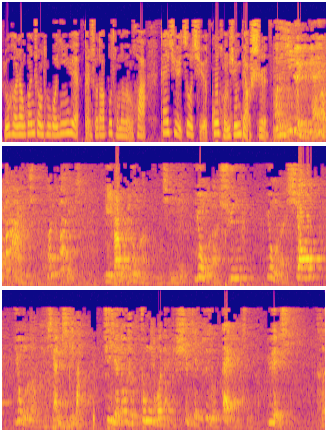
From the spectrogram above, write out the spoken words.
如何让观众通过音乐感受到不同的文化？该剧作曲郭红军表示：“我的音乐语言要大一些、宽泛一些，里边我用了古琴，用了埙，用了箫。”用了五弦琵琶，这些都是中国乃至世界最有代表性的乐器和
